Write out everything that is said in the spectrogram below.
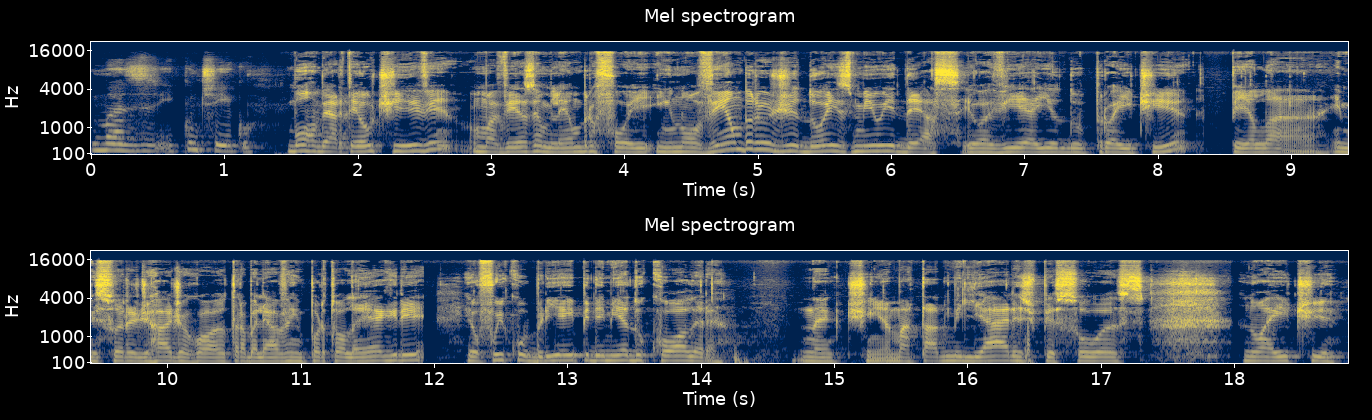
Mas e contigo? Bom, Roberta, eu tive, uma vez eu me lembro, foi em novembro de 2010. Eu havia ido pro Haiti pela emissora de rádio a qual eu trabalhava em Porto Alegre. Eu fui cobrir a epidemia do cólera, né, que tinha matado milhares de pessoas no Haiti.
